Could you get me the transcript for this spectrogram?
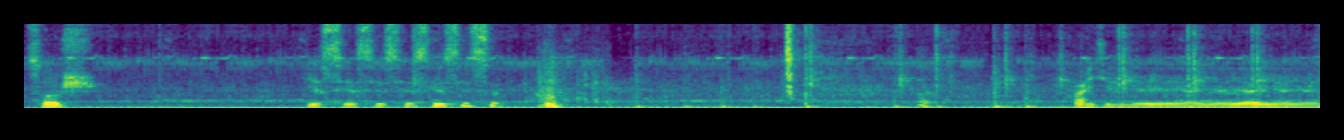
Coś? Jest, jest, jest, jest, jest, jest. Ajajajajajajajaj.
